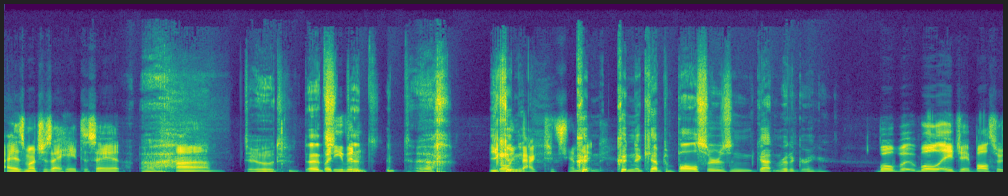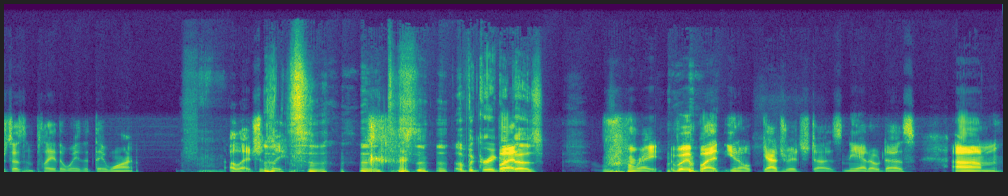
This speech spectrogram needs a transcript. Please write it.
I, as much as I hate to say it, um, dude, that's, but even- you going couldn't, back to Šimek, couldn't couldn't have kept Balcers and gotten rid of Gregor. well, but, well, AJ Balcers doesn't play the way that they want, allegedly, but Gregor But- does. right? But, but you know, Gadjovich does, Nieto does. Um,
